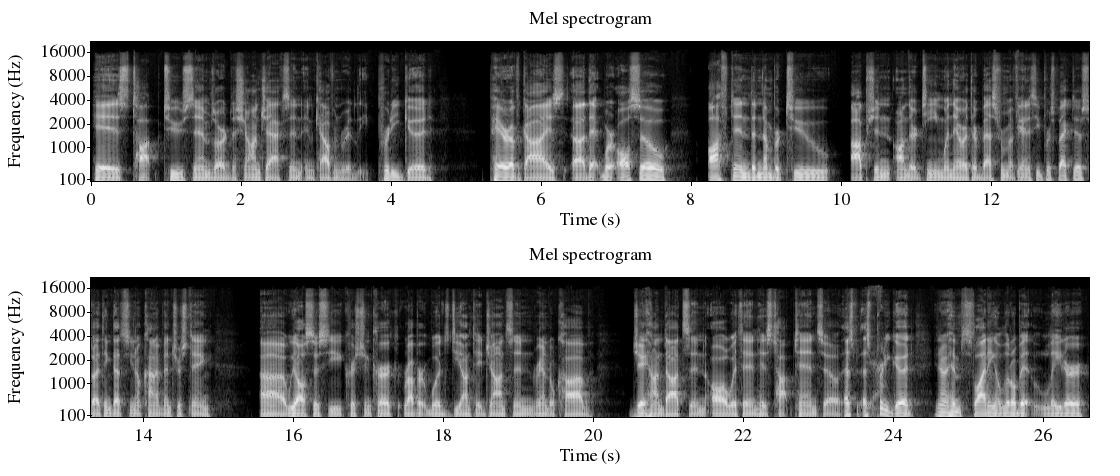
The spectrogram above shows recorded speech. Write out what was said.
his top two Sims are DeSean Jackson and Calvin Ridley. Pretty good pair of guys uh, that were also often the number two option on their team when they were at their best from a fantasy perspective. So I think that's you know kind of interesting. Uh, we also see Christian Kirk, Robert Woods, Diontae Johnson, Randall Cobb, Jahan Dotson, all within his top ten. So that's that's yeah. pretty good. You know, him sliding a little bit later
